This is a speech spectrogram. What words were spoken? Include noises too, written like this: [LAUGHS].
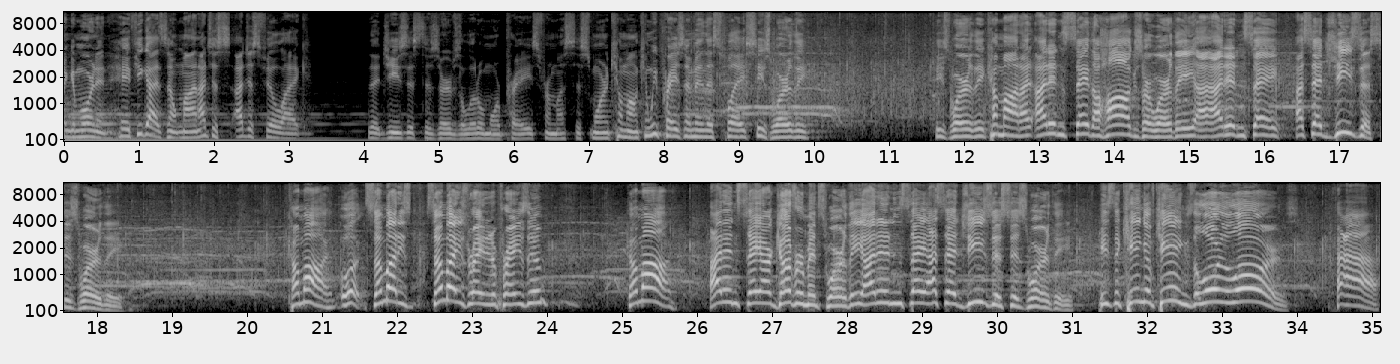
Good morning, good morning. Hey, if you guys don't mind, I just I just feel like that Jesus deserves a little more praise from us this morning. Come on, can we praise him in this place? He's worthy. He's worthy. Come on, I, I didn't say the hogs are worthy. I, I didn't say, I said Jesus is worthy. Come on. Look, somebody's somebody's ready to praise him. Come on. I didn't say our government's worthy. I didn't say, I said Jesus is worthy. He's the King of Kings, the Lord of the Lords. Ha.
